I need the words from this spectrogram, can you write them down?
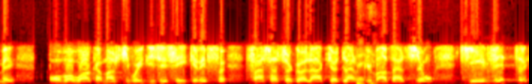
mais on va voir comment est-ce qu'il va aiguiser ses griffes face à ce gars-là qui a de l'argumentation, qui est vite,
